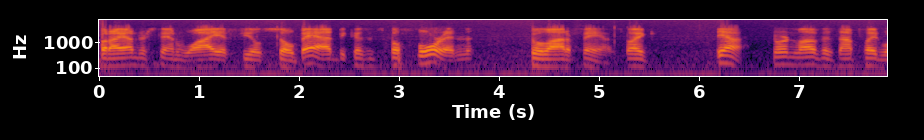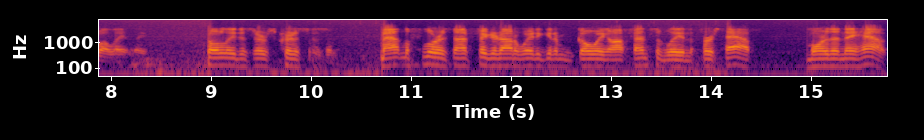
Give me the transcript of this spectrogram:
but I understand why it feels so bad because it's so foreign to a lot of fans. Like, yeah, Jordan Love has not played well lately. Totally deserves criticism. Matt LaFleur has not figured out a way to get him going offensively in the first half more than they have.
